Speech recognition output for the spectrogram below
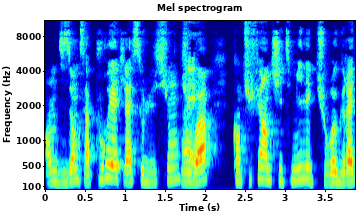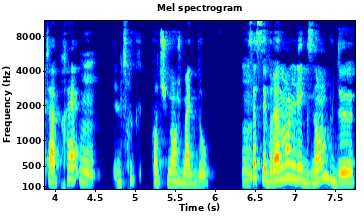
en me disant que ça pourrait être la solution, tu Ouais. vois, quand tu fais un cheat meal et que tu regrettes après, Mm. le truc quand tu manges McDo. Mm. Ça, c'est vraiment l'exemple de,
